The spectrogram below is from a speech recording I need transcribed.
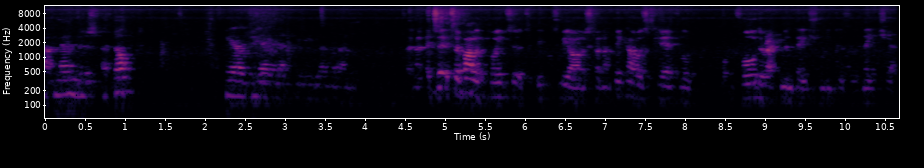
that members adopt Uh, It's a, it's a valid point to, to be, to be honest, and I think I was careful before the recommendation because of the nature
